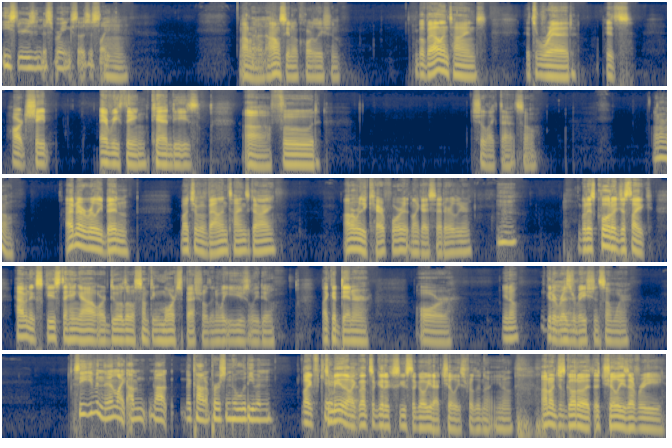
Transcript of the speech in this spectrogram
Easter is in the spring, so it's just like Mhm. I don't I know. don't I know. don't see no correlation. But Valentine's, it's red. It's heart shaped everything, candies, uh, food, shit like that. So I don't know. I've never really been much of a Valentine's guy. I don't really care for it, like I said earlier. mhm. But it's cool to just like have an excuse to hang out or do a little something more special than what you usually do. Like a dinner or you know, get a Yeah. reservation somewhere. See, even then, like I'm not the kind of person who would even Like to me, to like that. that's a good excuse to go eat at Chili's for the night. You know, I don't just go to a, a Chili's every.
